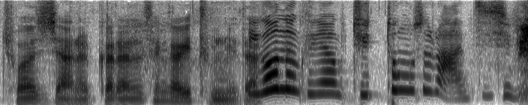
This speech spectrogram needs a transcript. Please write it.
좋아지지 않을까라는 생각이 듭니다. 이거는 그냥 뒤통수를 안 치시면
